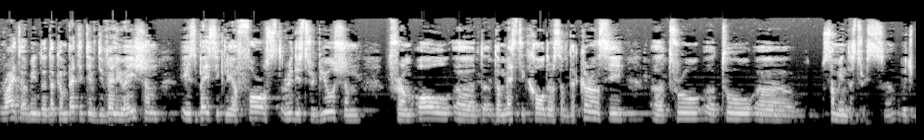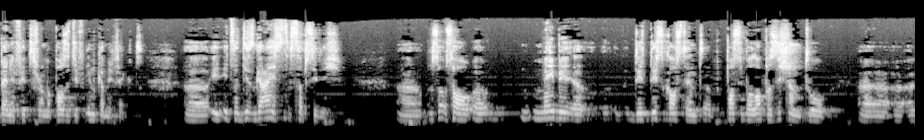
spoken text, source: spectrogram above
right, I mean, the, the, competitive devaluation is basically a forced redistribution from all uh, the domestic holders of the currency uh, through uh, to uh, some industries, which benefit from a positive income effect. It, it's a disguised subsidy. so, so maybe uh, this, this cost and uh, possible opposition to uh,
